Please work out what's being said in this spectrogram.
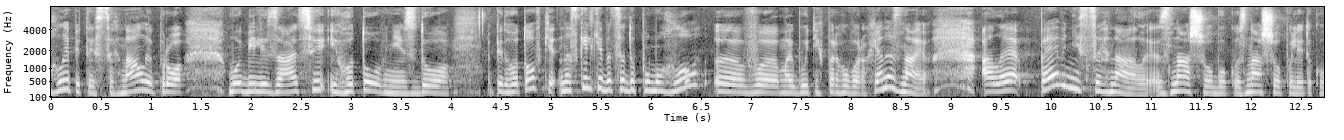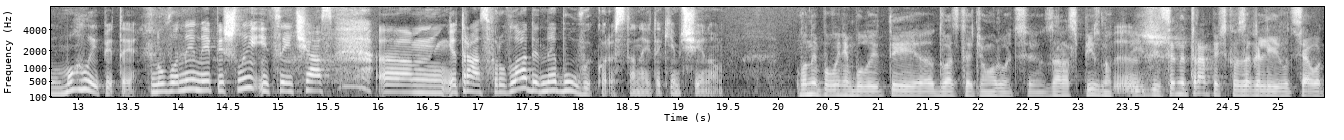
могли піти сигнали про мобілізацію і готовність до підготовки. Наскільки би це допомогло е, в майбутніх переговорах, я не знаю. Але певні сигнали з нашого боку, з нашого політику, могли піти. Ну вони не пішли, і цей час ем, трансферу влади не був використаний таким чином. Вони повинні були йти у 23-му році. Зараз пізно. І це не Трампівська взагалі. Оця от,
